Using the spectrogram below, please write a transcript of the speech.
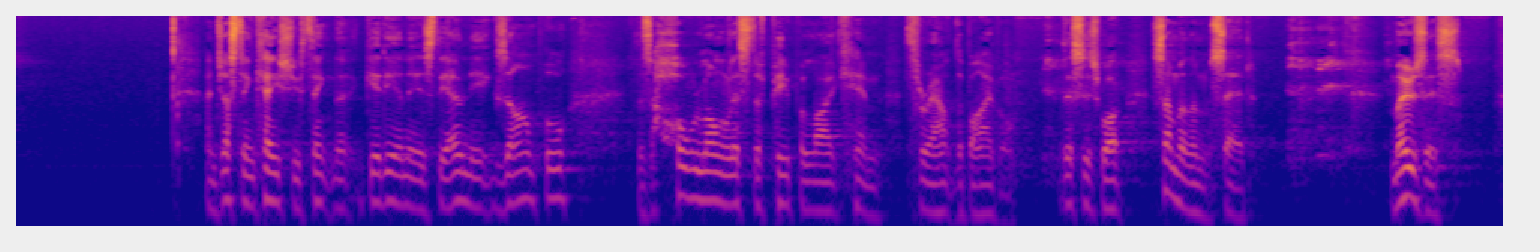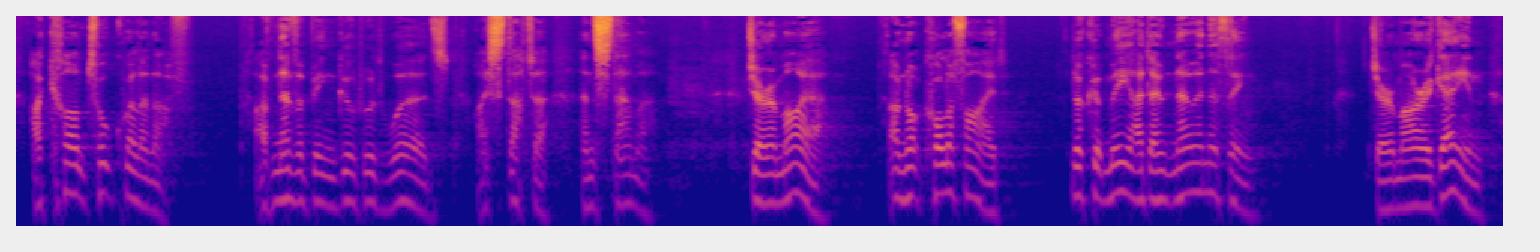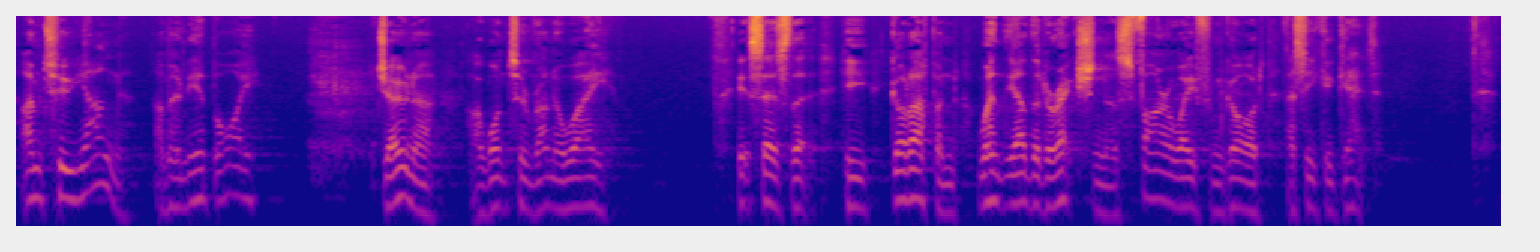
And just in case you think that Gideon is the only example, there's a whole long list of people like him throughout the Bible. This is what some of them said Moses, I can't talk well enough. I've never been good with words. I stutter and stammer. Jeremiah, I'm not qualified. Look at me, I don't know anything. Jeremiah again, I'm too young. I'm only a boy. Jonah, I want to run away. It says that he got up and went the other direction, as far away from God as he could get.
